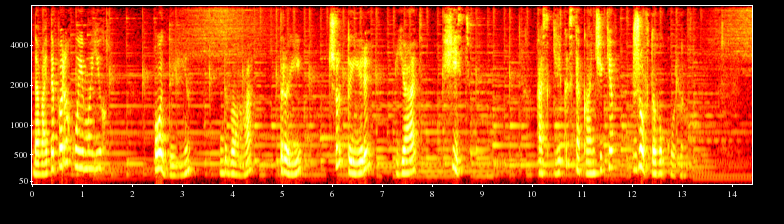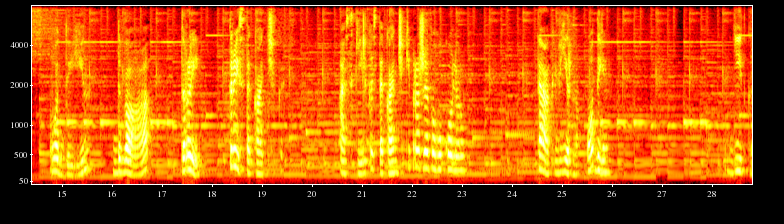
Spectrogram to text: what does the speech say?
Давайте порахуємо їх. Один, два, три, чотири, п'ять, шість. А скільки стаканчиків жовтого кольору? Один, два, три. Три стаканчики. А скільки стаканчиків рожевого кольору? Так, вірно, один. Дітки,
